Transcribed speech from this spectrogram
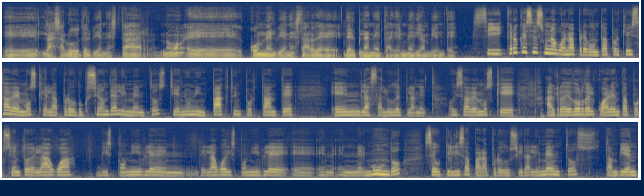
eh, la salud del bienestar, ¿no? Eh, con el bienestar del planeta y el medio ambiente? Sí, creo que esa es una buena pregunta porque hoy sabemos que la producción de alimentos tiene un impacto importante en la salud del planeta. Hoy sabemos que alrededor del 40% del agua disponible en, del agua disponible eh, en, el mundo se utiliza para producir alimentos. También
